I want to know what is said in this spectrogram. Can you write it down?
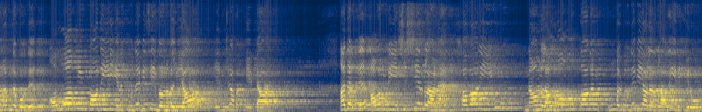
உணர்ந்தபோது அல்லாஹின் பாதையில் எனக்கு உதவி செய்பவர்கள் யார்? என்று அவர் கேட்டார். அதற்கு அவருடைய சிஷ்யர்களான ஹவாரியும் நாங்கள் அல்லாஹுக்காக உங்கள் உதவியாளர்களாக இருக்கிறோம்.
